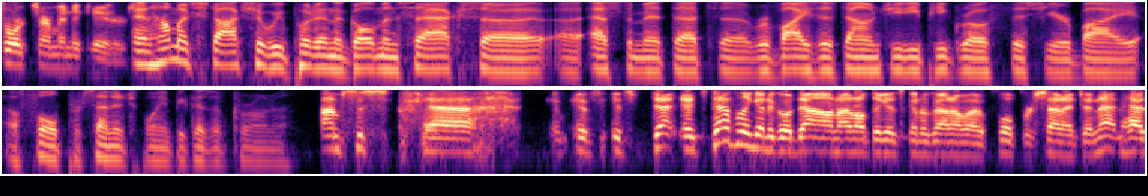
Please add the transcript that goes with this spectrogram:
short term indicators. And how much stock should we put in the Goldman Sachs uh, uh, estimate that uh, revises down GDP growth this year by a full percentage point because of Corona? I'm just, uh, it's it's de- it's definitely going to go down. I don't think it's going to go down by a full percentage, and that has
